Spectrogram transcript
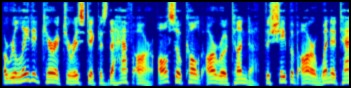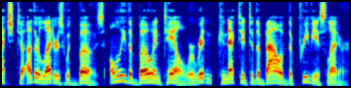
A related characteristic is the half R also called R rotunda, the shape of R when attached to other letters with bows, only the bow and tail were written, connected to the bow of the previous letter.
